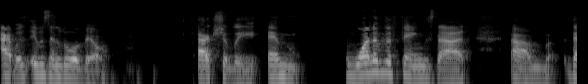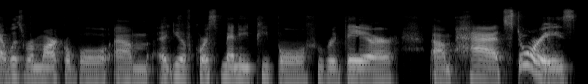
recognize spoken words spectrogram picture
I was, it was in Louisville actually. And one of the things that um, that was remarkable. Um, uh, you know, of course, many people who were there um, had stories,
